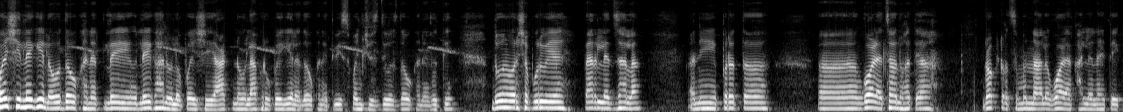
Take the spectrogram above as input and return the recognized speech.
पैसे लय गेलं हो दवाखान्यात लय लय घालवलं पैसे. आठ नऊ लाख रुपये गेलं दवाखान्यात वीस पंचवीस दिवस दवाखान्यात होती. दोन वर्षापूर्वी पॅरलाइज झाला आणि परत गोळ्या चालू होत्या. डॉक्टरचं म्हणणं आलं गोळ्या खाल्ल्या नाहीत एक.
